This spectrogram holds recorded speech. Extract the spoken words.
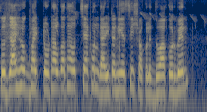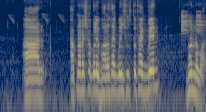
তো যাই হোক ভাই টোটাল কথা হচ্ছে এখন গাড়িটা নিয়েছি, সকলে দোয়া করবেন। আর আপনারা সকলে ভালো থাকবেন, সুস্থ থাকবেন। ধন্যবাদ।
